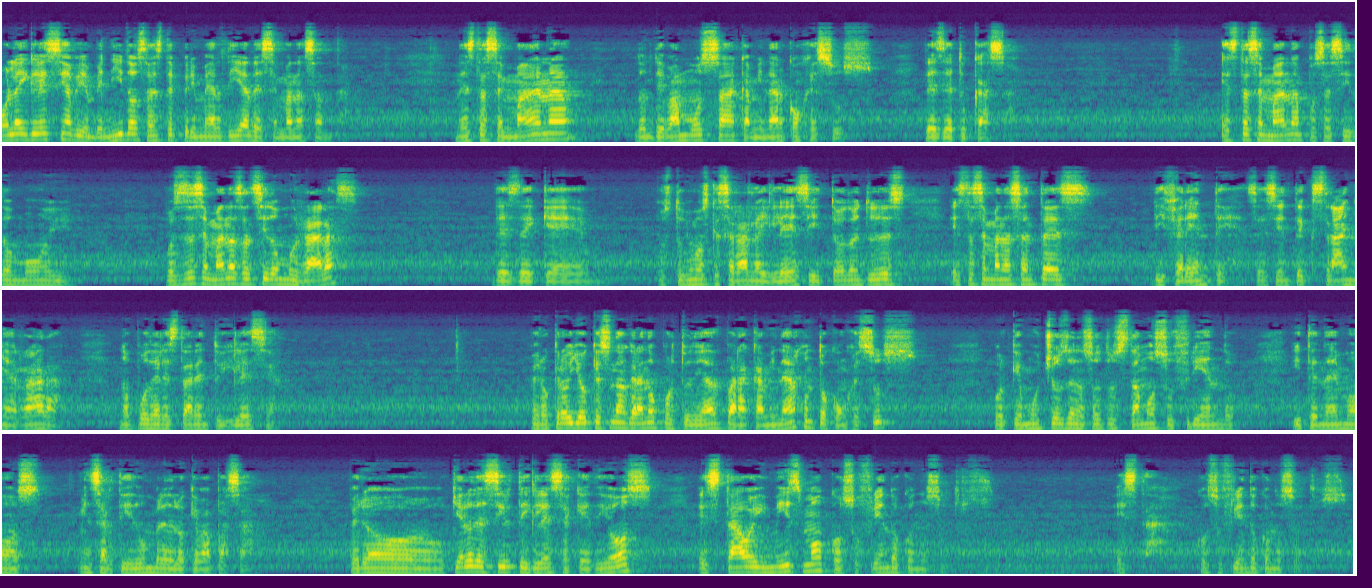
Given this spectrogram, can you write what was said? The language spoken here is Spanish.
Hola iglesia, bienvenidos a este primer día de Semana Santa. En esta semana donde vamos a caminar con Jesús desde tu casa. Esta semana pues ha sido muy... Pues esas semanas han sido muy raras. Desde que pues tuvimos que cerrar la iglesia y todo. Entonces esta Semana Santa es diferente. Se siente extraña, rara no poder estar en tu iglesia. Pero creo yo que es una gran oportunidad para caminar junto con Jesús, porque muchos de nosotros estamos sufriendo y tenemos incertidumbre de lo que va a pasar. Pero quiero decirte, iglesia, que Dios está hoy mismo sufriendo con nosotros. Está sufriendo con nosotros.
